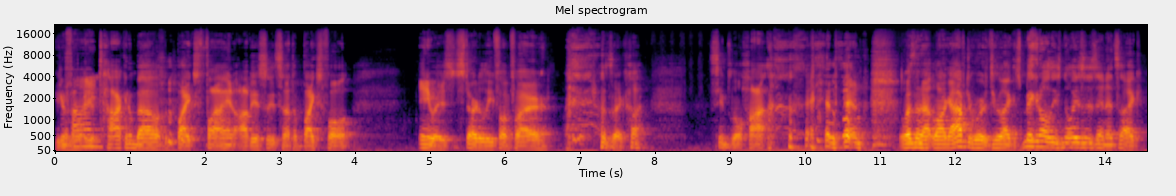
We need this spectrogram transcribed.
You You're don't know what you're talking about. The bike's fine. Obviously, it's not the bike's fault. Anyways, started leaf on fire. I was like, huh, seems a little hot. and then it wasn't that long afterwards. you're like, it's making all these noises and it's like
